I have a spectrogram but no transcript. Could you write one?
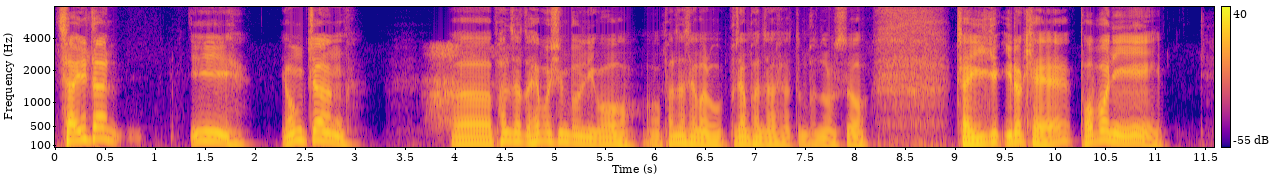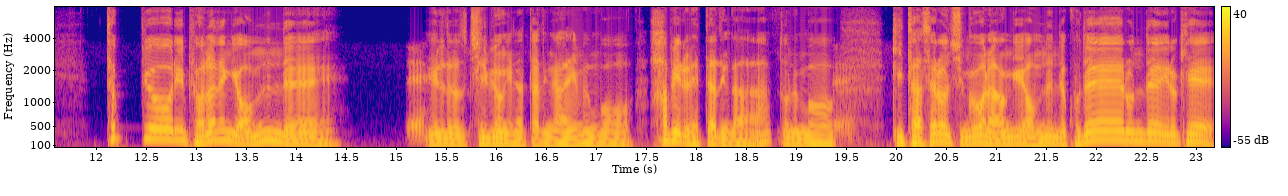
자 일단 이 영장 어, 판사도 해보신 분이고 어, 판사 생활 부장 판사 하셨던 분으로서 자 이게 이렇게 법원이 특별히 변화된 게 없는데 네. 예를 들어서 질병이 났다든가 아니면 뭐 합의를 했다든가 또는 뭐 기타 새로운 증거가 나온 게 없는데 그대로인데 이렇게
